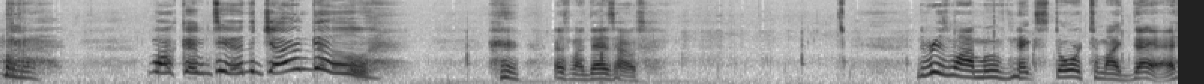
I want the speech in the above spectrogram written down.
Welcome to the jungle. That's my dad's house. The reason why I moved next door to my dad,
